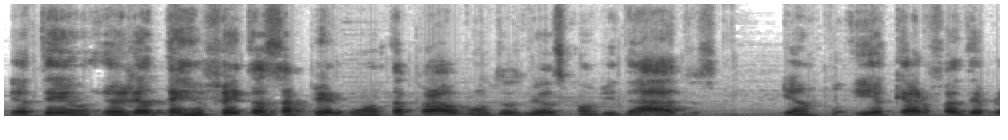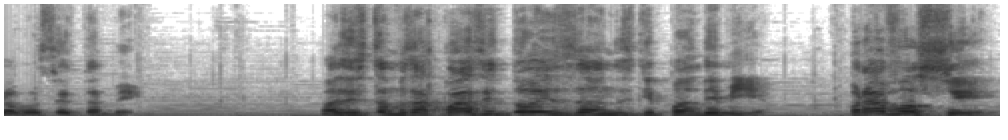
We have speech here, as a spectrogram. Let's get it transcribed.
eu, tenho, eu já tenho feito essa pergunta para alguns dos meus convidados e eu quero fazer para você também. Nós estamos há quase dois anos de pandemia. Para você,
